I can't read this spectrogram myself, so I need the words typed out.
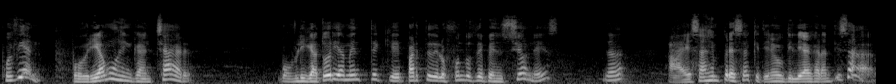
Pues bien, podríamos enganchar obligatoriamente que parte de los fondos de pensiones. A esas empresas que tienen utilidades garantizadas.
